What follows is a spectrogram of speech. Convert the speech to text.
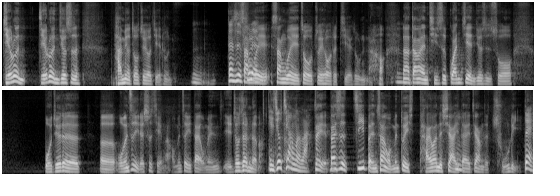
结论结论就是还没有做最后结论，嗯。但是尚未尚未做最后的结论了，哈。那当然，其实关键就是说，我觉得，呃，我们自己的事情啊，我们这一代我们也就认了嘛，也就这样了啦。对，但是基本上我们对台湾的下一代这样的处理，对，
